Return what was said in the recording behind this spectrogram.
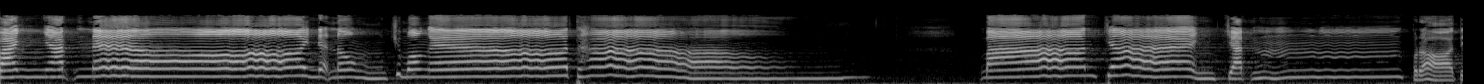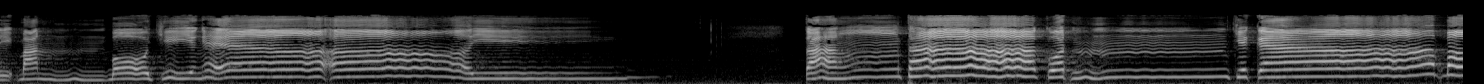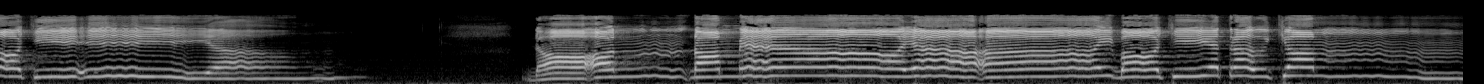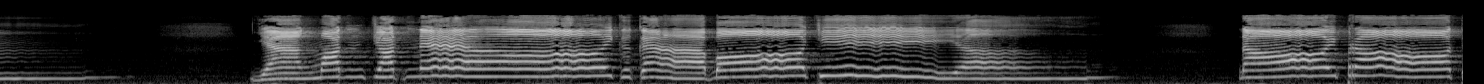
បញ្ញត្តិណែអ្នកនងឈ្មោះអែថាបានចែងចាត់ប្រតិបានបូជាងហេអើយតាំងថាគាត់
